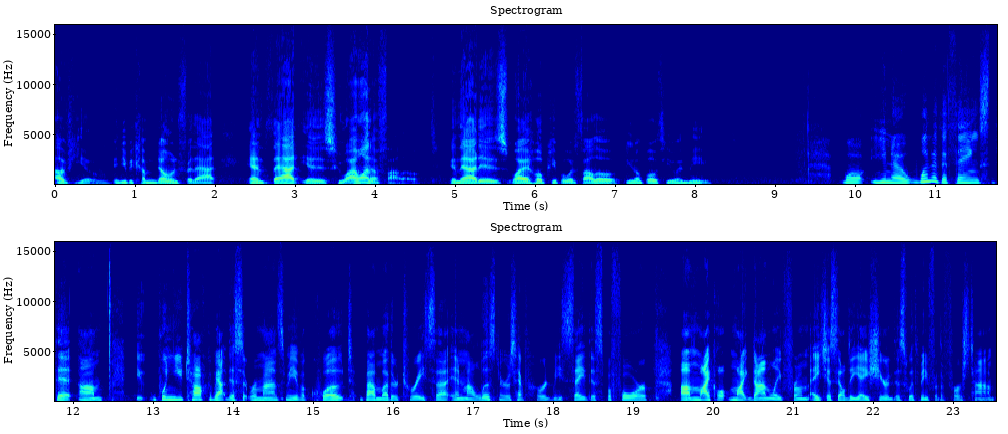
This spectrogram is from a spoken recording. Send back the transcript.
of you Mhm. and you become known for that. And that is who I want to follow. And that is why I hope people would follow, you know, both you and me. Well, you know, one of the things that um, it- when you talk about this, it reminds me of a quote by Mother Teresa, and my listeners have heard me say this before. Um, Michael Mike Donnelly from HSLDA shared this with me for the first time,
